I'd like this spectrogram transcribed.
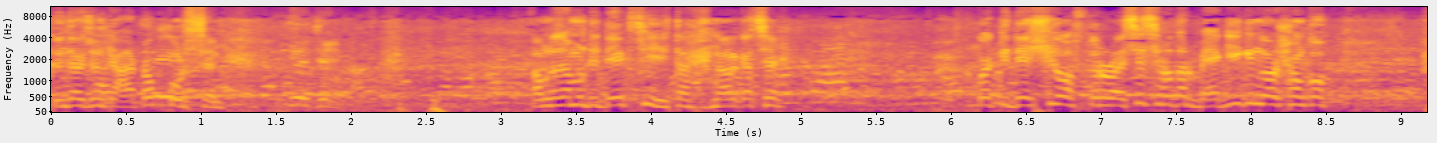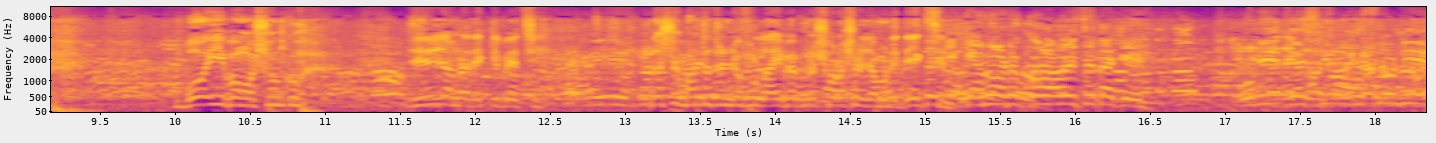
কিন্তু একজনকে আটক করছেন। আমরা যেমনটি দেখছি তার কাছে কয়েকটি দেশীয় অস্ত্র রয়েছে সেটা তার ব্যাগে কিন্তু অসংখ্য বই এবং অসংখ্য জিনিস আমরা দেখতে পেয়েছি। দর্শক বার্তা টোয়েন্টি ফোর লাইভে আপনার সরাসরি যেমনটি দেখছেন। কেন আটক করা হয়েছে তাকে? উনি দেশীয় অস্ত্র নিয়ে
